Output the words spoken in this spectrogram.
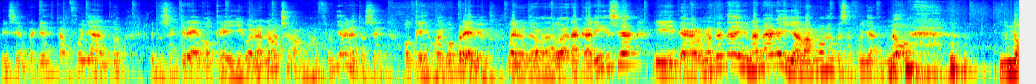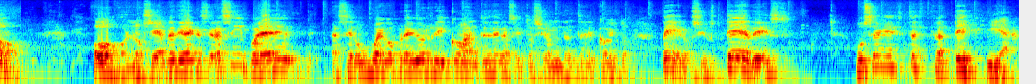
y siempre que están follando, entonces creen, ok, llegó la noche, vamos a follar, entonces, ok, juego previo, bueno, te va a dar una caricia y te agarro una teta y una naga y ya vamos a empezar a follar. No, no. Ojo, no siempre tiene que ser así, puede hacer un juego previo rico antes de la situación, antes del coito. Pero si ustedes usan esta estrategia,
